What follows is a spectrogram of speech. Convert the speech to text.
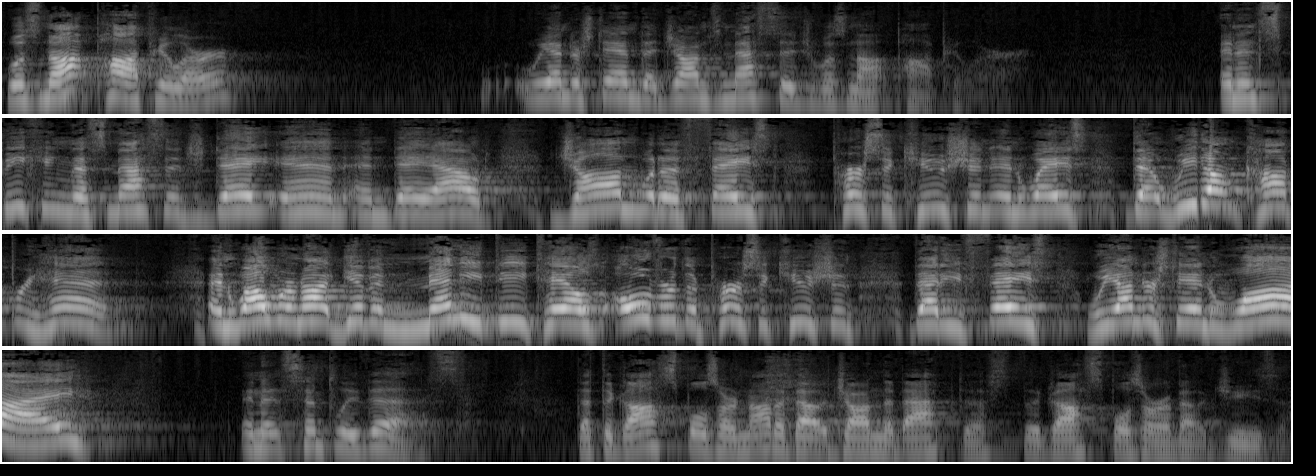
was not popular, we understand that John's message was not popular. And in speaking this message day in and day out, John would have faced persecution in ways that we don't comprehend. And while we're not given many details over the persecution that he faced, we understand why. And it's simply this that the Gospels are not about John the Baptist, the Gospels are about Jesus.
